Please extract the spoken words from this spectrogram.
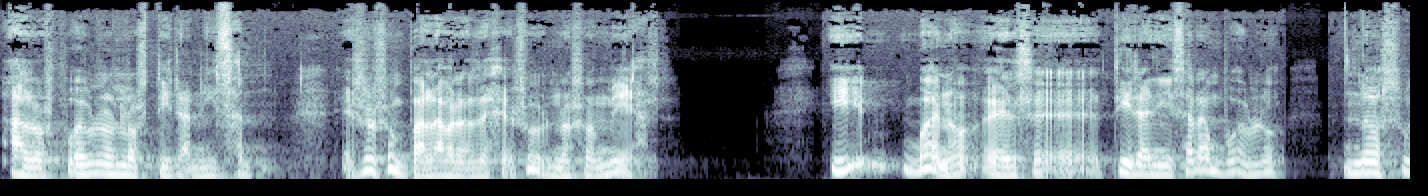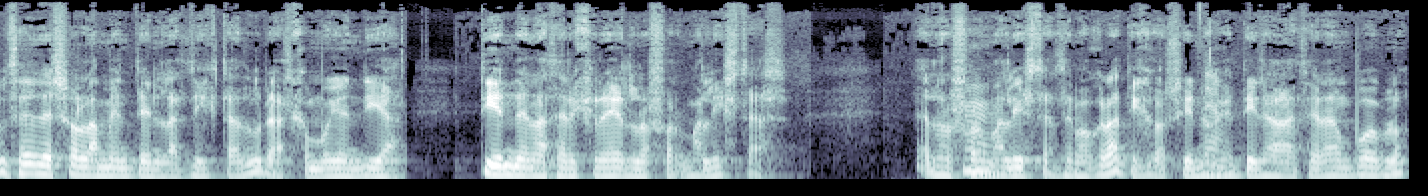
a los pueblos los tiranizan. Esas son palabras de Jesús, no son mías. Y bueno, el, tiranizar a un pueblo no sucede solamente en las dictaduras, como hoy en día tienden a hacer creer los formalistas, los mm. formalistas democráticos, sino que tiranizar a un pueblo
